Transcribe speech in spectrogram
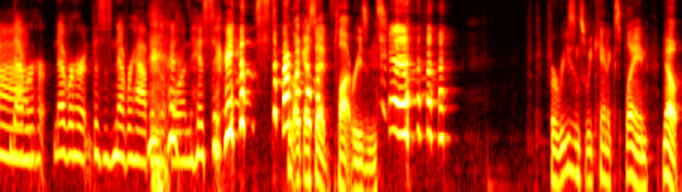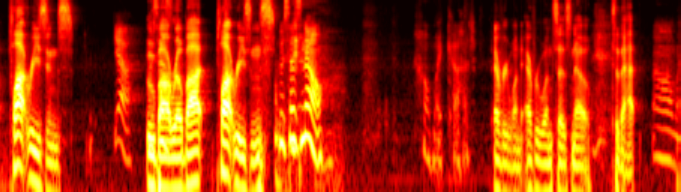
Um, never heard. Never heard. This has never happened before in the history of Star. Wars. Like I said, plot reasons. For reasons we can't explain. No, plot reasons. Yeah. Who Uba says, robot, plot reasons. who says no? Oh my god. Everyone, everyone says no to that. Oh my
